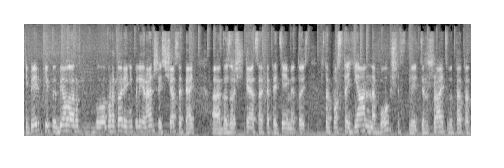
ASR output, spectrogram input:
Теперь какие-то биолаборатории не были и раньше, и сейчас опять А, возвращаются к этой теме. То есть, чтобы постоянно в обществе держать вот, этот,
